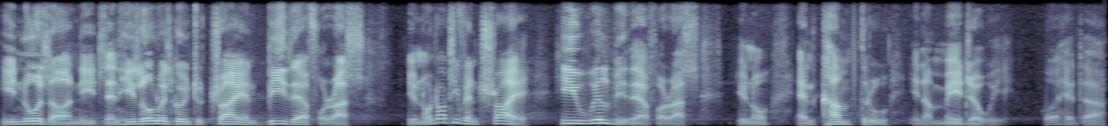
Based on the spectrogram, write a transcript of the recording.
He knows our needs, and He's always going to try and be there for us. You know, not even try, He will be there for us you know, and come through in a major way. Go ahead, uh,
